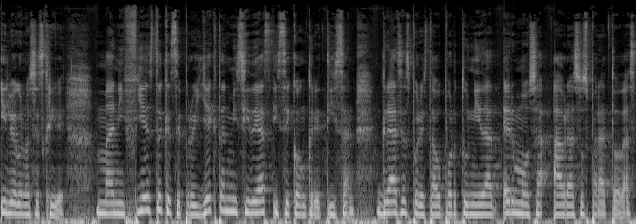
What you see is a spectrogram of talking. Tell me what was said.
Y luego nos escribe, manifiesto que se proyectan mis ideas y se concretizan. Gracias por esta oportunidad hermosa. Abrazos para todas.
